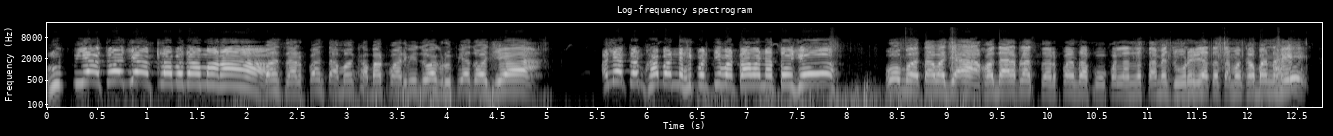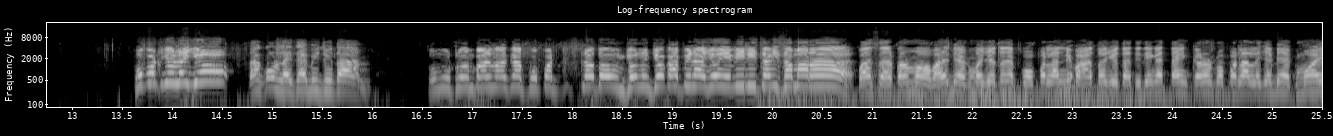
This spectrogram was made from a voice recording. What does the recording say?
રૂપિયા તો જે આટલા બધા મારા. પણ સરપંચ તમને ખબર પડવી જોઈએ કે રૂપિયા તો જ્યાં. અલ્યા તમ ખબર નહીં પડતી વટાવા નતો જો. ઓ બતાવા જ્યાં. આખો દાર પેલા સરપંચ પેલા પોપટલાલ તમે જોડે રહ્યા હતા તમને ખબર નહીં? પોપટીઓ લઈ ગયો. તા કોણ લઈ જા બીજું તાન? તો મોટું માં કે તો ઊંઝો ઊંઝો કાપી નાખ્યો એવી રીતે છે મારે પણ સરપંચમાં અમારે બેંકમાં જોયો તો ને પોપટલાલની વાતો જોતા હતી કે ત્રણ કરોડ પોપટલાલ લઈ જાય બેંકમાં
